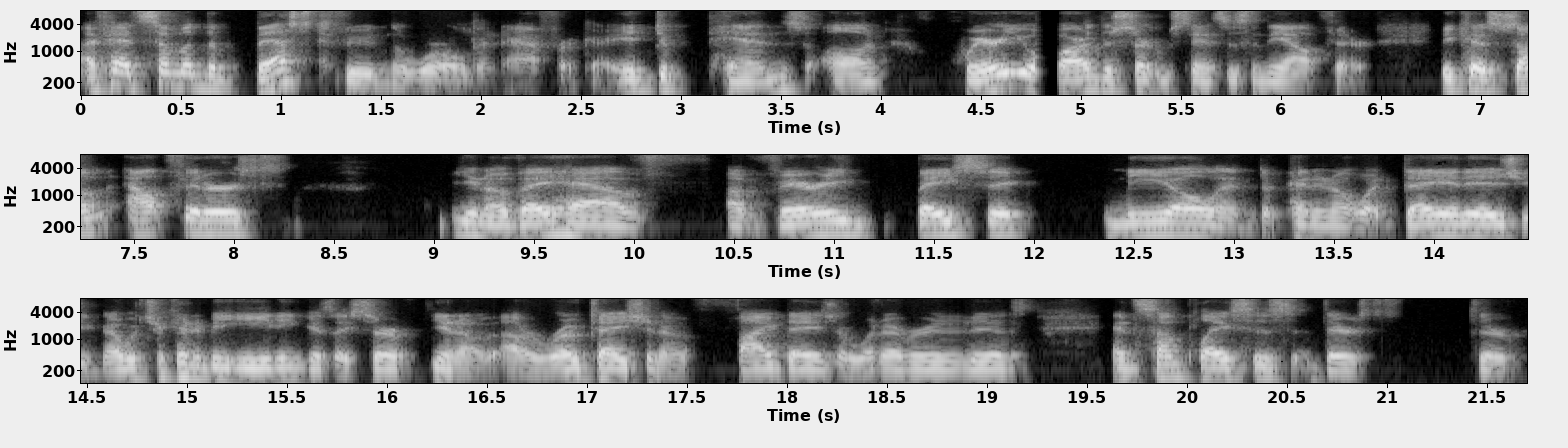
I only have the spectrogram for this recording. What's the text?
I've had some of the best food in the world in Africa. It depends on where you are, the circumstances, and the outfitter. Because some outfitters, you know, they have a very basic meal, and depending on what day it is, you know what you're going to be eating because they serve, you know, a rotation of five days or whatever it is. And some places there's they're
